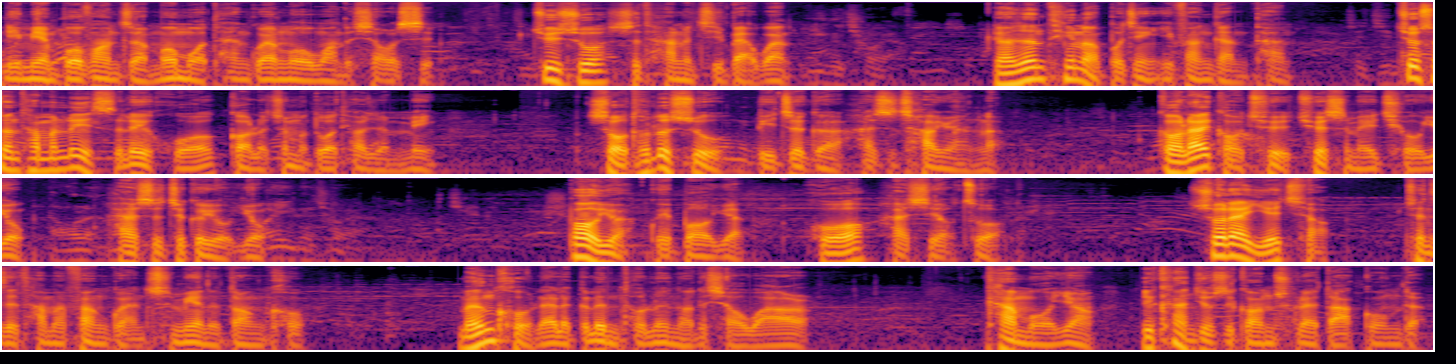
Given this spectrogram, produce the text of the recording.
里面播放着某某贪官落网的消息，据说是贪了几百万。两人听了不禁一番感叹。就算他们累死累活搞了这么多条人命，手头的数比这个还是差远了。搞来搞去确实没求用，还是这个有用。抱怨归抱怨，活还是要做。说来也巧，正在他们饭馆吃面的档口，门口来了个愣头愣脑的小娃儿，看模样一看就是刚出来打工的，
